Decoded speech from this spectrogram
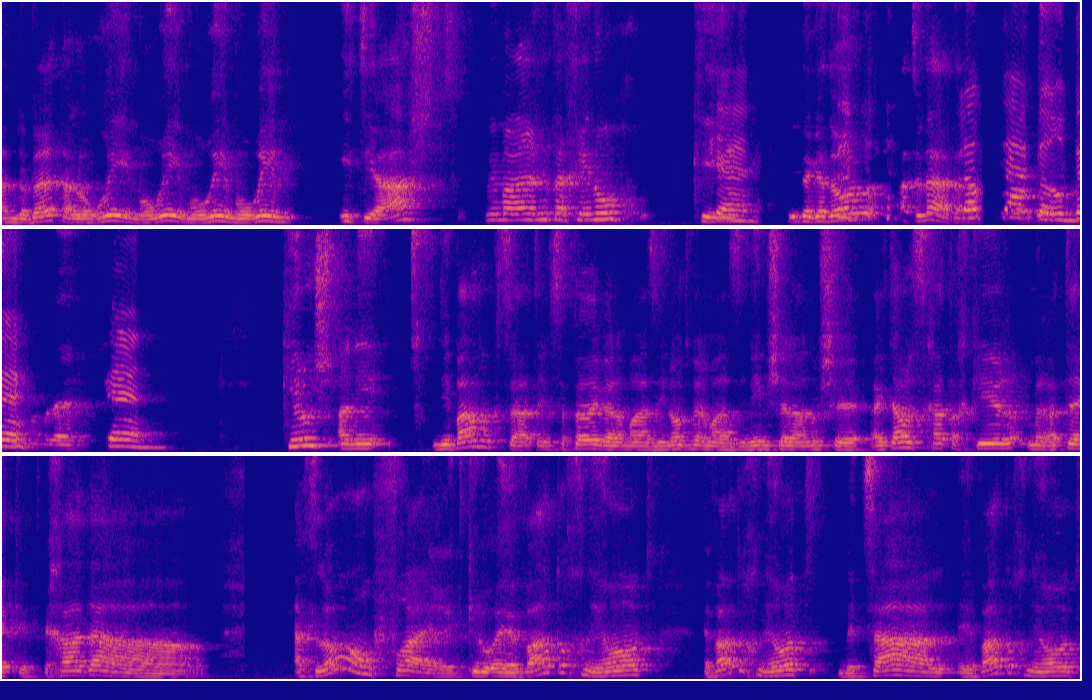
את מדברת על הורים, הורים, הורים, הורים, התייאשת ממערכת החינוך? כי, כן. כי בגדול, את יודעת. לא קצת, הרבה, כן. כאילו, אני, דיברנו קצת, אני אספר רגע למאזינות ולמאזינים שלנו, שהייתה לנו שיחת תחקיר מרתקת. אחד ה... את לא פריירית, כאילו העברת תוכניות, העברת תוכניות בצה"ל, העברת תוכניות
